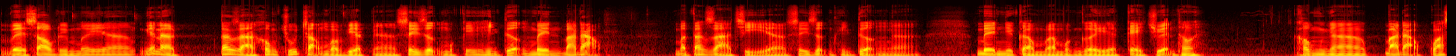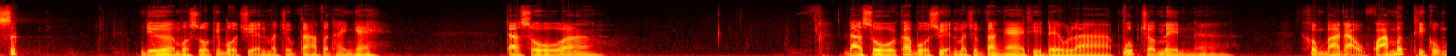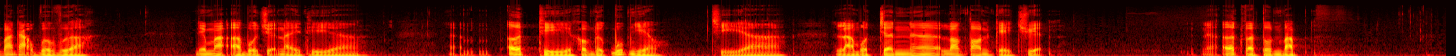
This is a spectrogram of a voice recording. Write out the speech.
về sau thì mới à, Nghĩa là tác giả không chú trọng vào việc à, Xây dựng một cái hình tượng Mên bá đạo, Mà tác giả chỉ à, xây dựng hình tượng Mên như cầm là một người kể chuyện thôi. Không bá đạo quá sức Như một số cái bộ truyện mà chúng ta vẫn hay nghe. Đa số Đa số các bộ truyện mà chúng ta nghe Thì đều là búp cho men không bá đạo quá mức Thì cũng bá đạo vừa vừa Nhưng mà ở bộ truyện này thì ờ, ờ, Ớt thì không được búp nhiều Chỉ ờ, là một chân lon ton kể chuyện Ớt và tôn mập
